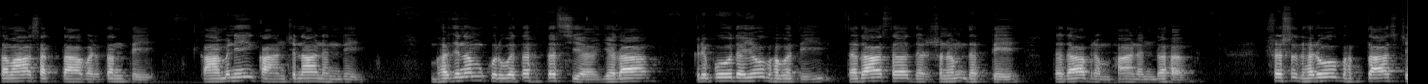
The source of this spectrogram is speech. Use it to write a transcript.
समासक्ता वर्तन्ते, कामिनी कांचनानंदे भजन कुर्वतः तस्य यदा कृपोदयो भवति, तदा स दर्शन दत्ते, तदा ब्रह्मानंदः शशधरो भक्ताश्च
